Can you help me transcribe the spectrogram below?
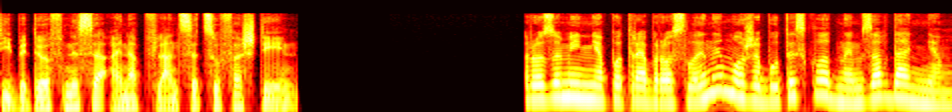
die Bedürfnisse einer Pflanze zu verstehen. Розуміння потреб рослини може бути складним завданням.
